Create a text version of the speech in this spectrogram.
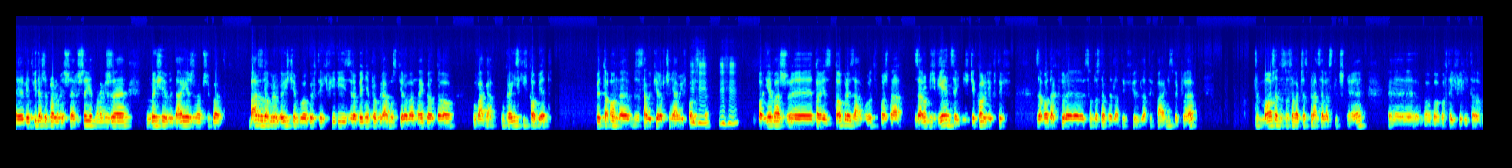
E, więc widać, że problem jest szerszy, jednakże my się wydaje, że na przykład bardzo dobrym wyjściem byłoby w tej chwili zrobienie programu skierowanego do, uwaga, ukraińskich kobiet, by to one zostały kierowczyniami w Polsce. Mm -hmm. Ponieważ y, to jest dobry zawód, można zarobić więcej niż gdziekolwiek w tych zawodach, które są dostępne dla tych, dla tych pań zwykle. Można dostosować czas pracy elastycznie, bo, bo, bo w tej chwili to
